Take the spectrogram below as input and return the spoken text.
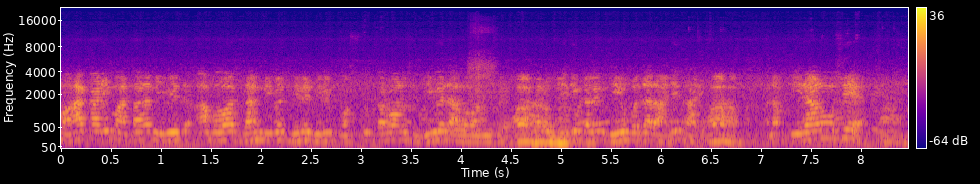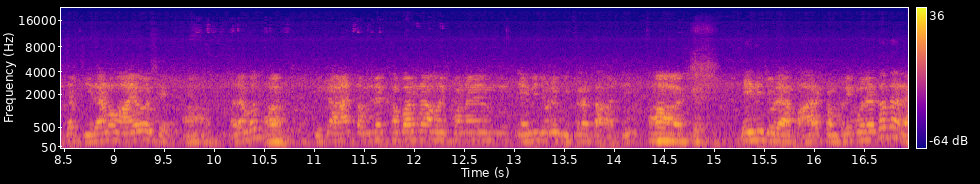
મહાકાળી માતાના નિવેદ આ બધા નિવેદ ધીરે ધીરે વસ્તુ કરવાનું છે નિવેદ આવવાનું છે. જેથી કરીને દેવ બધા રાજી થાય. હા હા. અને પીરાણું છે હા. પીરાણું આવ્યો છે હા બરાબર? હા. એટલે આ તમને ખબર ના હોય પણ એની જોડે મિત્રતા હતી. હા છે એની જોડે આ બહાર કંપનીમાં રહેતા હતા ને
